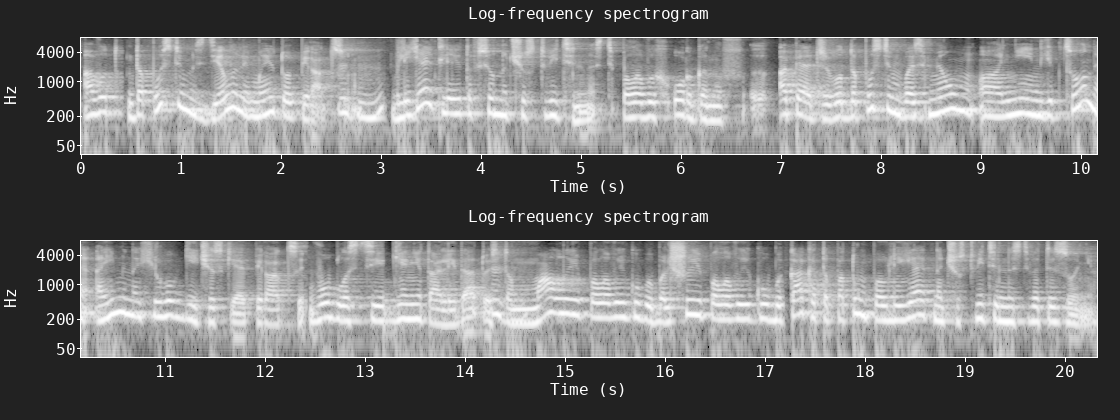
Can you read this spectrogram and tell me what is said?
А вот, допустим, сделали мы эту операцию. Угу. Влияет ли это все на чувствительность половых органов? Э, опять же, вот, допустим, возьмем а, не инъекционные, а именно хирургические операции в области гениталий, да, то есть угу. там малые половые губы, большие половые губы. Как это потом повлияет на чувствительность в этой зоне?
